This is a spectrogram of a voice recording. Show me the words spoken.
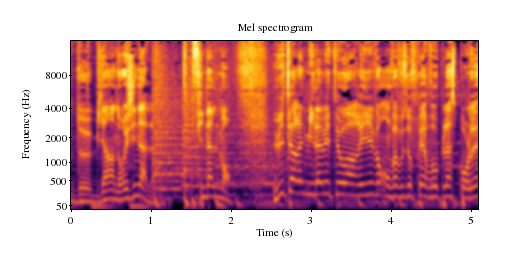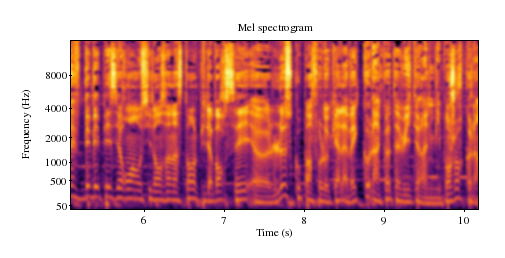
de bien original finalement. 8h30, la météo arrive. On va vous offrir vos places pour le FBBP 01 aussi dans un instant. Et puis d'abord, c'est euh, le scoop info local avec Colin Cotte à 8h30. Bonjour Colin.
